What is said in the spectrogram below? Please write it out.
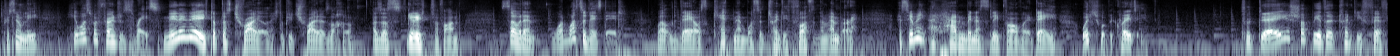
Presumably, he was referring to this race. Nee, nee, nee, ich glaube das Trial. Ich glaube die Trial-Sache. Also das Gerichtsverfahren. So then, what was today's date? Well, the day I was kidnapped was the 24th of November. Assuming I hadn't been asleep for over a day, which would be crazy. Today should be the 25th.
